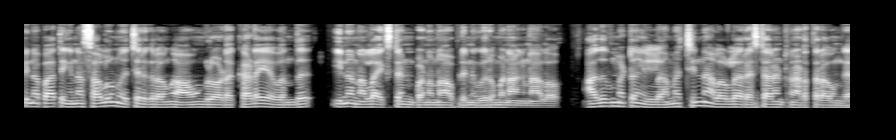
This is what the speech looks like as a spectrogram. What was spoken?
பின்ன பார்த்தீங்கன்னா சலூன் வச்சுருக்கிறவங்க அவங்களோட கடையை வந்து இன்னும் நல்லா எக்ஸ்டெண்ட் பண்ணணும் அப்படின்னு விரும்பினாங்கனாலோ அது மட்டும் இல்லாமல் சின்ன அளவில் ரெஸ்டாரண்ட் நடத்துகிறவங்க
